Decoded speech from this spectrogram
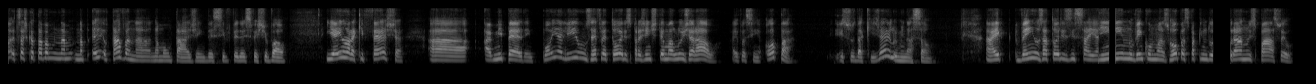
acho que eu estava na, na, eu tava na, na montagem desse, desse festival. E aí, na hora que fecha, a, a, me pedem, põe ali uns refletores para a gente ter uma luz geral. Aí eu falo assim: opa, isso daqui já é iluminação. Aí vem os atores ensaiando, vem com umas roupas para pendurar no espaço. Eu,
